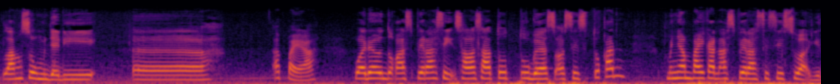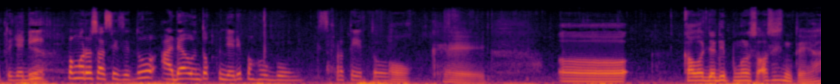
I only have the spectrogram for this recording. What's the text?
langsung menjadi uh, apa ya? wadah untuk aspirasi. Salah satu tugas OSIS itu kan menyampaikan aspirasi siswa gitu. Jadi Yeah. pengurus OSIS itu ada untuk menjadi penghubung seperti itu. Oke. Eh, kalau jadi pengurus OSIS nih, Teh ya,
